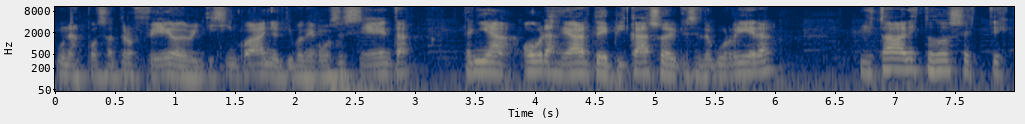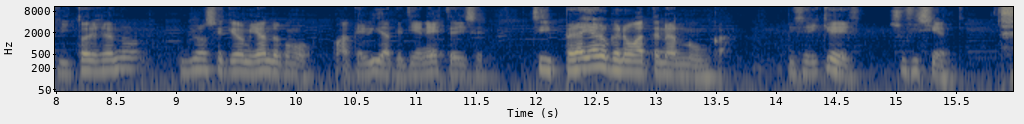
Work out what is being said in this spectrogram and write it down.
una esposa trofeo de 25 años, el tipo tenía como 60. Tenía obras de arte de Picasso, del que se le ocurriera. Y estaban estos dos este, escritores, ya no, uno se quedó mirando como, "Ah, qué vida que tiene este. Dice, sí, pero hay algo que no va a tener nunca. Dice, ¿y qué es? Suficiente.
